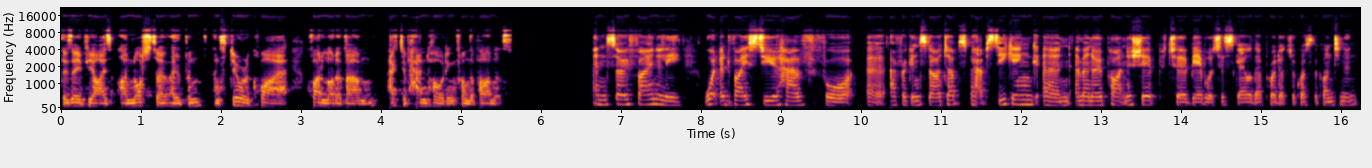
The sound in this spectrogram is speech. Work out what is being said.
those APIs are not so open and still require quite a lot of um, active handholding from the partners. And so, finally, what advice do you have for uh, African startups, perhaps seeking an MNO partnership to be able to scale their product across the continent?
